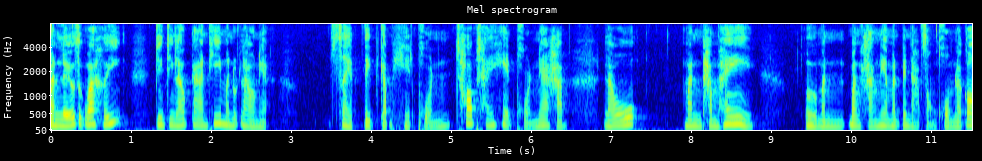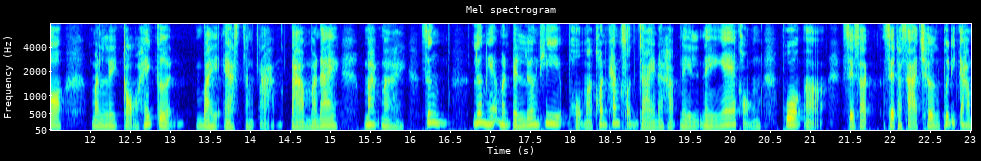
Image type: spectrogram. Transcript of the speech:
มันเลยรู้สึกว่าเฮ้ยจริง ๆ แล้วการที่มนุษย์เราเนี่ยเสพติดกับเหตุผลชอบใช้เหตุผลเนี่ยครับ แล้วมันทำให้ เออมันบางครั้งเนี่ยมันเป็นดาบสองคม แล้วก็มันเลยก่อให้เกิดไบแอสต่างๆ ตามมาได้มากมาย ซึ่งเรื่องนี้มันเป็นเรื่องที่ผมค่อนข้างสนใจนะครับในในแง่ของพวกเศรษฐเศรษฐศาสตร์เชิงพฤติกรรม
